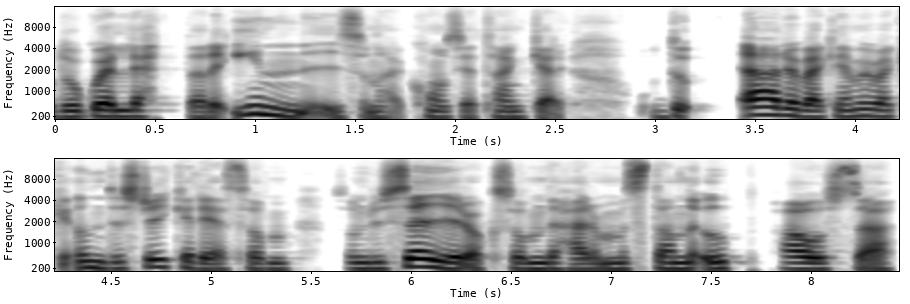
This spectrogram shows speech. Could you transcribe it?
Och då går jag lättare in i sådana här konstiga tankar. Och då är det verkligen, jag vill verkligen understryka det som, som du säger också om det här om att stanna upp, pausa,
